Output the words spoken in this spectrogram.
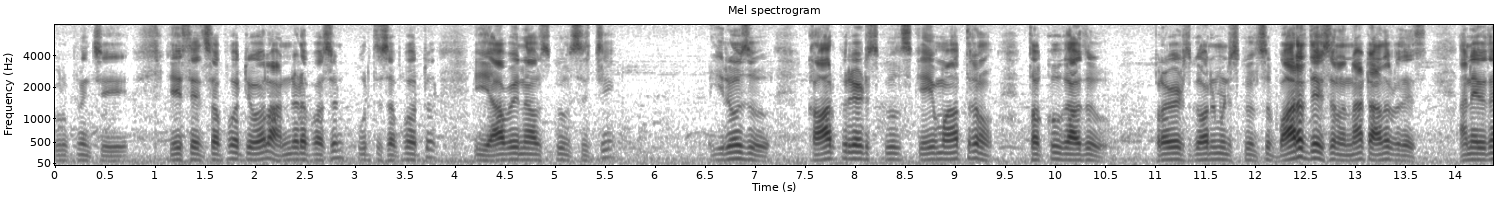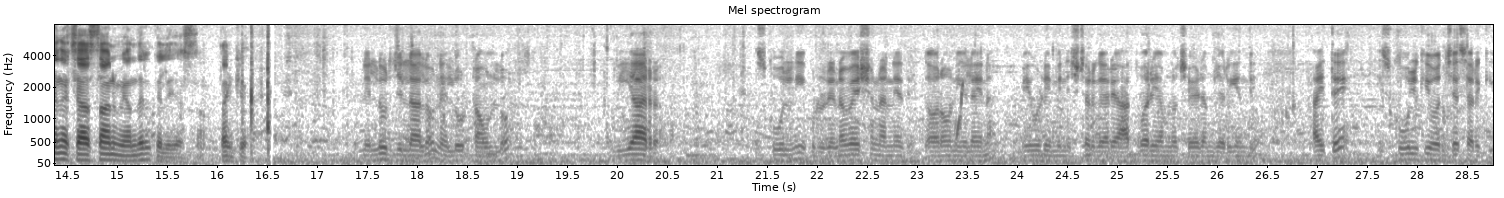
గ్రూప్ నుంచి చేసేది సపోర్ట్ ఇవ్వాలి హండ్రెడ్ పర్సెంట్ పూర్తి సపోర్ట్ ఈ యాభై నాలుగు స్కూల్స్ ఇచ్చి ఈరోజు కార్పొరేట్ స్కూల్స్కి ఏమాత్రం తక్కువ కాదు ప్రైవేట్ గవర్నమెంట్ స్కూల్స్ భారతదేశంలో నాట్ ఆంధ్రప్రదేశ్ అనే విధంగా చేస్తామని మీ అందరికీ తెలియజేస్తాం థ్యాంక్ యూ నెల్లూరు జిల్లాలో నెల్లూరు టౌన్లో పిఆర్ స్కూల్ని ఇప్పుడు రెనోవేషన్ అనేది గౌరవనీయులైన మీవుడి మినిస్టర్ గారి ఆధ్వర్యంలో చేయడం జరిగింది. అయితే ఈ స్కూల్కి వచ్చేసరికి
